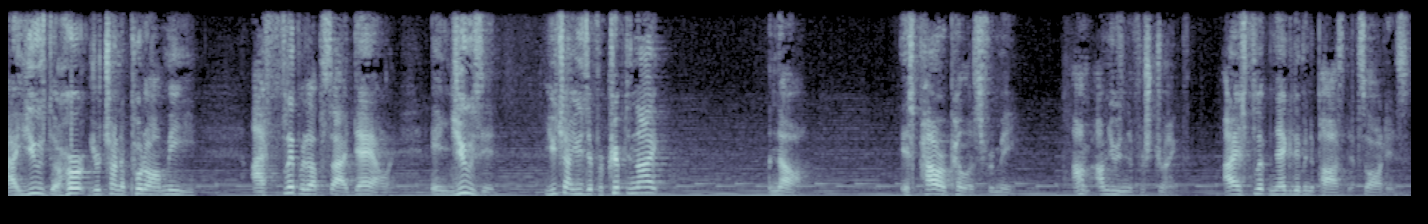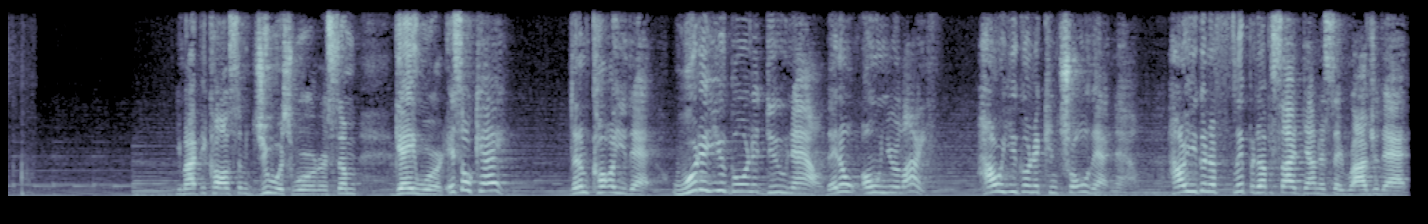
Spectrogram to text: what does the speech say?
I use the hurt you're trying to put on me, I flip it upside down and use it. You trying to use it for kryptonite? No. It's power pillars for me. I'm, I'm using it for strength. I just flip negative into positive. That's all it is. You might be called some Jewish word or some gay word. It's okay. Let them call you that. What are you going to do now? They don't own your life. How are you going to control that now? How are you going to flip it upside down and say, Roger that?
